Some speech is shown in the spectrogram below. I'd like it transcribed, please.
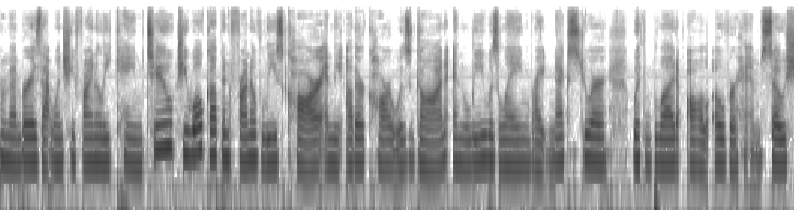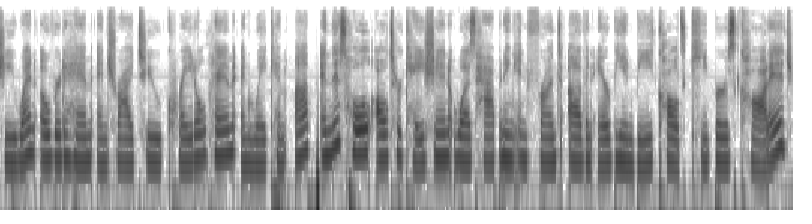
remember is that when she finally came to, she woke up in front of Lee's car and the other car was gone, and Lee was laying right next to her with blood all over him. So she went over to him and tried to cradle him and wake him up. And this whole altercation was happening in front of an Airbnb called Keeper's Cottage.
